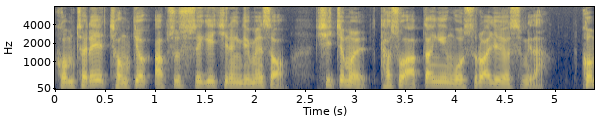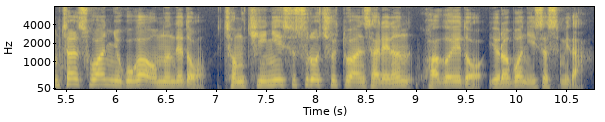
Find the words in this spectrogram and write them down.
검찰의 전격 압수수색이 진행되면서 시점을 다소 앞당긴 것으로 알려졌습니다. 검찰 소환 요구가 없는데도 정치인이 스스로 출두한 사례는 과거에도 여러 번 있었습니다.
